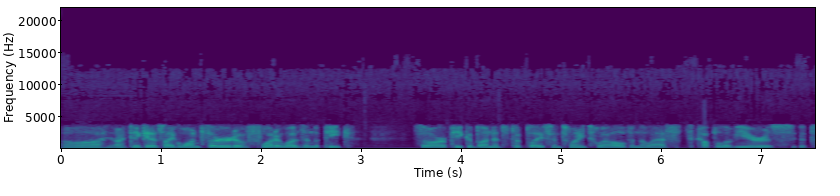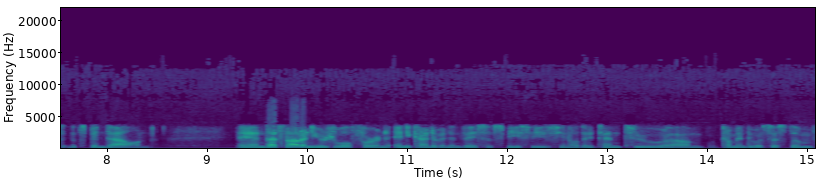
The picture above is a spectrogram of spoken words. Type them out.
oh, I think it's like one third of what it was in the peak. So our peak abundance took place in 2012. In the last couple of years, it's, it's been down. And that's not unusual for an, any kind of an invasive species. You know, they tend to um, come into a system.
